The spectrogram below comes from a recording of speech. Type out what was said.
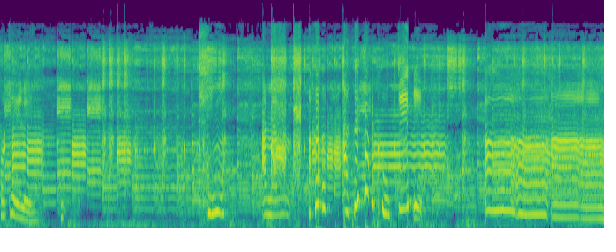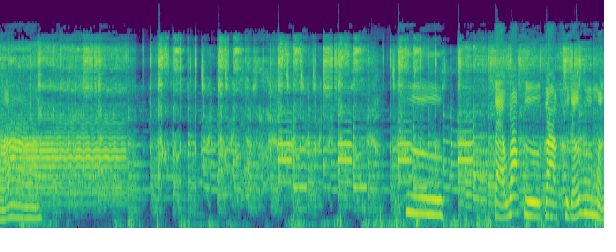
โคตรเท่เลย ทิ้ง อันนั้น อันนี้คุกกี้อ่าอ่าอ่าคือ แต่ว่าคือการคือแต่ก็คือเหมือน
